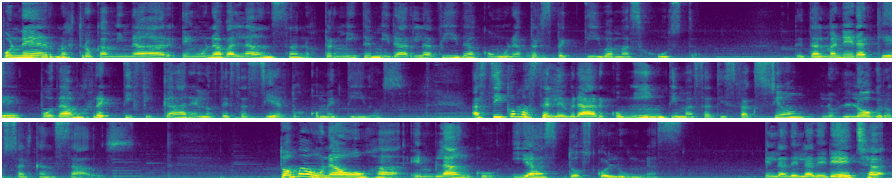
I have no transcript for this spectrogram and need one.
Poner nuestro caminar en una balanza nos permite mirar la vida con una perspectiva más justa de tal manera que podamos rectificar en los desaciertos cometidos, así como celebrar con íntima satisfacción los logros alcanzados. Toma una hoja en blanco y haz dos columnas. En la de la derecha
